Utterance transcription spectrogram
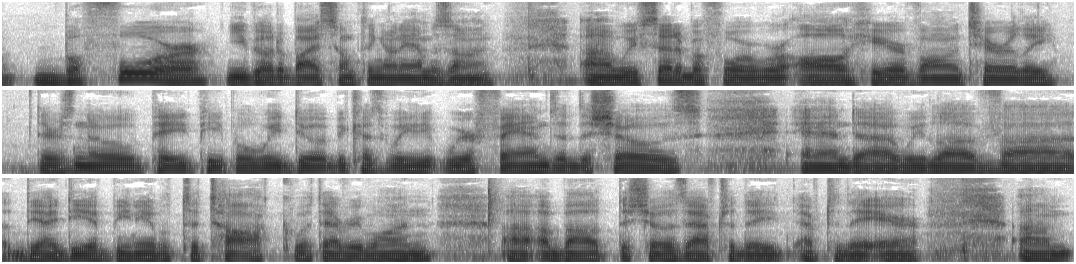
before you go to buy something on Amazon. Uh, we've said it before. We're all here voluntarily. There's no paid people. We do it because we we're fans of the shows, and uh, we love uh, the idea of being able to talk with everyone uh, about the shows after they after they air. Um,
